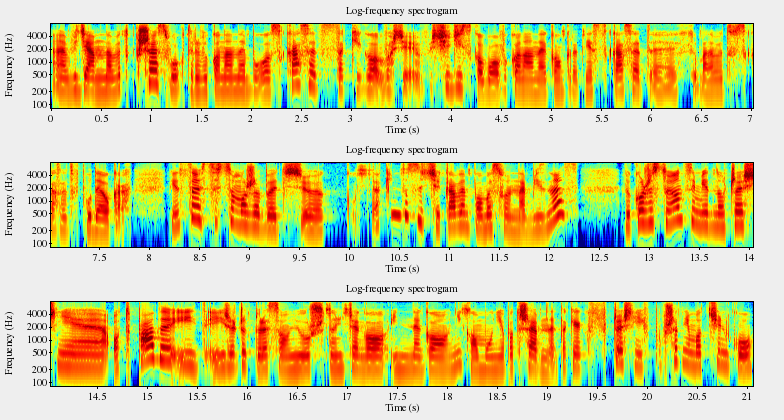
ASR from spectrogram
E, widziałam nawet krzesło, które wykonane było z kaset, z takiego, właśnie siedzisko było wykonane konkretnie z kaset, e, chyba nawet z kaset w pudełkach. Więc to jest coś, co może być e, takim dosyć ciekawym pomysłem na biznes wykorzystującym jednocześnie odpady i, i rzeczy, które są już do niczego innego nikomu niepotrzebne. Tak jak wcześniej w poprzednim odcinku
